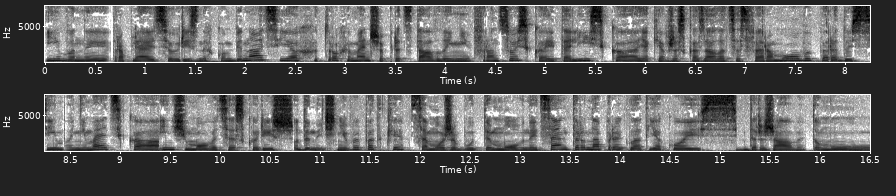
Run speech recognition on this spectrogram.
і вони трапляються у різних комбінаціях. Трохи менше представлені французька, італійська, як я вже сказала, це сфера мови, передусім, німецька. Інші мови це скоріш одиничні випадки. Це може бути мовний центр, наприклад, якоїсь держави. Тому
